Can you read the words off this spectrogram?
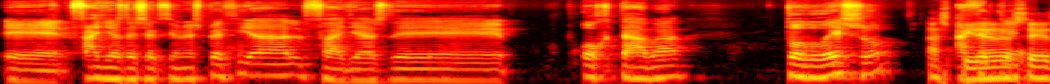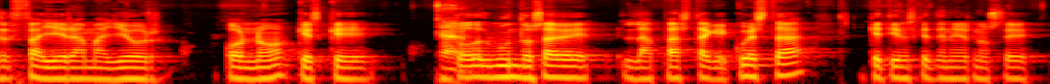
eh, fallas de sección especial, fallas de octava, todo eso aspirar a ser fallera mayor o no, que es que todo el mundo sabe la pasta que cuesta, que tienes que tener, no sé,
